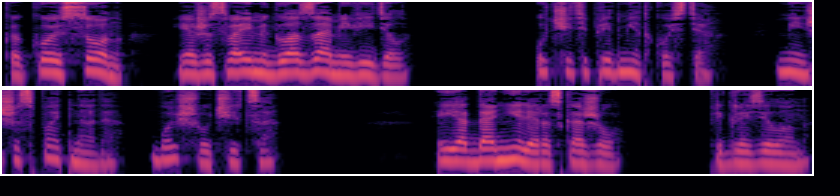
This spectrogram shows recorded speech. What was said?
«Какой сон! Я же своими глазами видел!» «Учите предмет, Костя. Меньше спать надо, больше учиться». «Я Даниле расскажу», — пригрозил он.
